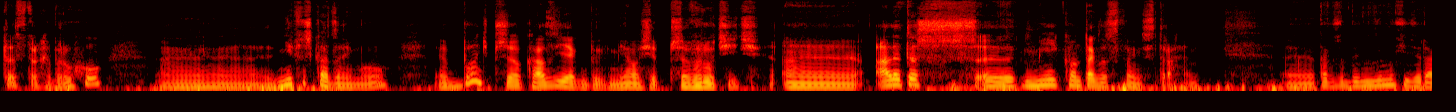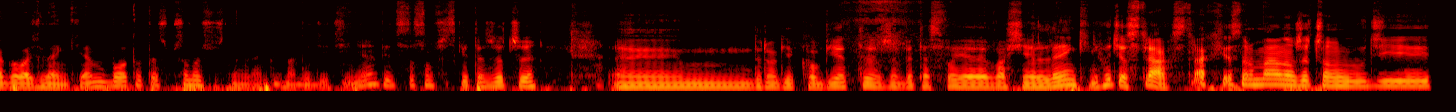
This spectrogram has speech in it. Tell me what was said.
To jest trochę w ruchu. E, Nie przeszkadzaj mu. Bądź przy okazji, jakby miało się przewrócić, e, ale też e, miej kontakt ze swoim strachem. Tak, żeby nie musieć reagować lękiem, bo to też przenosisz ten lęk na te dzieci, nie? Więc to są wszystkie te rzeczy, drogie kobiety, żeby te swoje właśnie lęki, nie chodzi o strach. Strach jest normalną rzeczą ludzi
